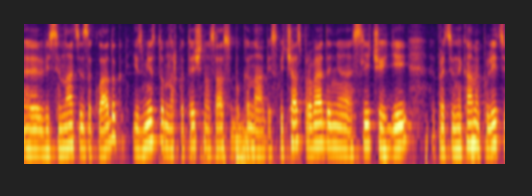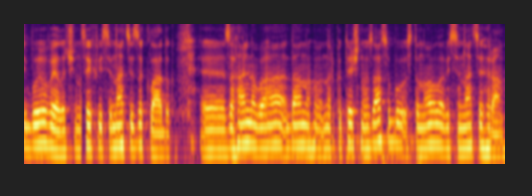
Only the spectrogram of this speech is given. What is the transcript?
е, 18 закладок із містом наркотичного засобу канабіс. Під час проведення слідчих дій працівниками поліції було вилучено цих 18 закладок. Е, Загальна вага даного наркотичного засобу становила 18 грам.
